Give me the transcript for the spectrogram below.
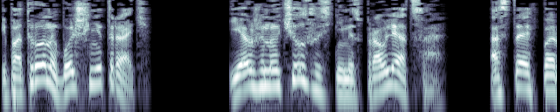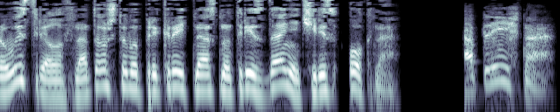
и патроны больше не трать. Я уже научился с ними справляться. Оставь пару выстрелов на то, чтобы прикрыть нас внутри здания через окна». «Отлично,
